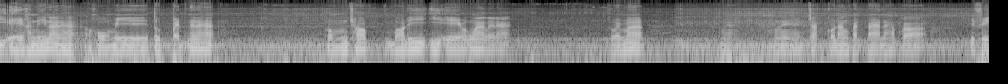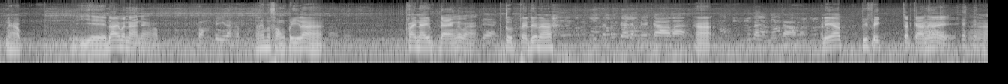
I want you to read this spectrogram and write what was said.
EA คันนี้หน่อยนะฮะโอ้โห มีตูดเป็ดด้วยนะฮะ ผมชอบ body EA มากๆเลยนะฮะ สวยมากนะฮะนี่จากโกดัง 88 นะครับ ก็พี่ฟิกนะครับเป็น EA ได้มานานยังครับสองปีแล้วครับ ได้มา 2 ปีแล้วฮะ ภายในแดงหรือเปล่าฮะแดงตูดเป็ดด้วยนะเป็นเพิ่งได้จากอเมริกามาฮะเพิ่งได้จากอเมริกามา อันนี้ครับพี่ฟิกจัดการให้ใช่อ่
